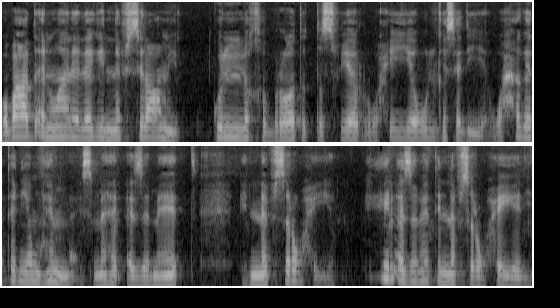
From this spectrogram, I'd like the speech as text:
وبعض أنواع العلاج النفسي العميق كل خبرات التصفية الروحية والجسدية. وحاجة تانية مهمة اسمها الأزمات النفس الروحية. إيه الأزمات النفس الروحية دي؟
